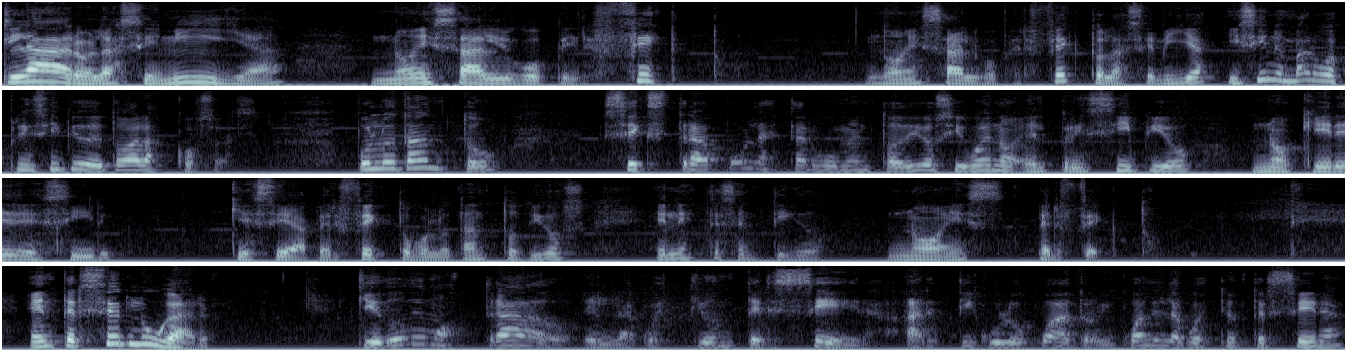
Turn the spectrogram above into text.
Claro, la semilla no es algo perfecto, no es algo perfecto la semilla y sin embargo es principio de todas las cosas. Por lo tanto, se extrapola este argumento a Dios y bueno, el principio no quiere decir que sea perfecto, por lo tanto Dios en este sentido no es perfecto. En tercer lugar, quedó demostrado en la cuestión tercera, artículo 4. ¿Y cuál es la cuestión tercera?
